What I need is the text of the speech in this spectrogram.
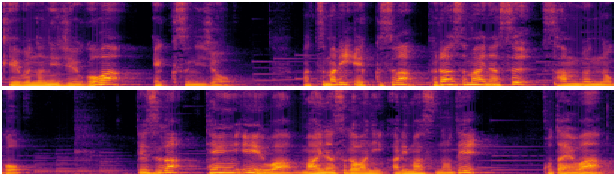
9分の25は x2 乗。まあつまり x はプラスマイナス3分の5。ですが、点 A はマイナス側にありますので、答えは、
